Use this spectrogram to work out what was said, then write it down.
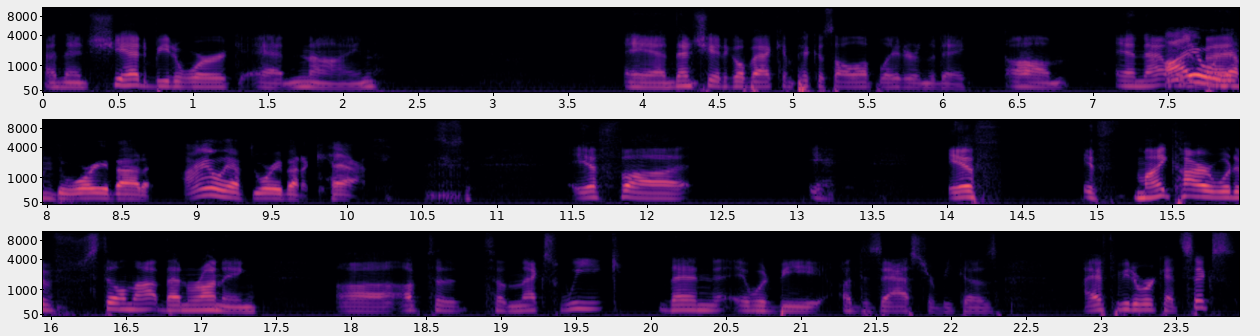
And then she had to be to work at 9. And then she had to go back and pick us all up later in the day. Um, and that I only been have to worry about it. I only have to worry about a cat. if uh if if my car would have still not been running uh up to to next week then it would be a disaster because i have to be to work at six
